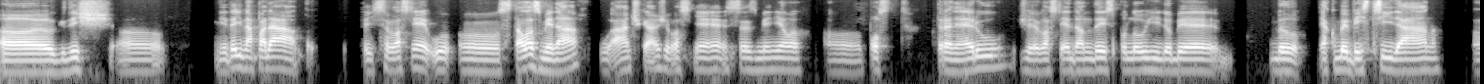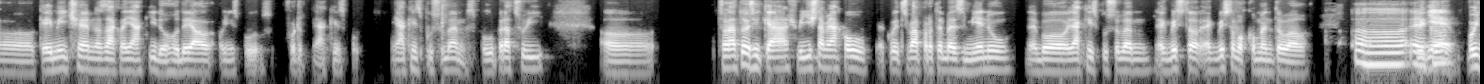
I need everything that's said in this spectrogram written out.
Uh, když uh, mě teď napadá, teď se vlastně u, uh, stala změna u Ačka, že vlastně se změnil post trenérů, že vlastně Dandys po dlouhé době byl jakoby vystřídán uh, Kejmičem na základě nějaké dohody, ale oni spolu furt nějakým, nějakým způsobem spolupracují. Uh, co na to říkáš? Vidíš tam nějakou jako třeba pro tebe změnu nebo jakým způsobem, jak bys to, jak bys to okomentoval? Uh, klidně, jako... buď,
